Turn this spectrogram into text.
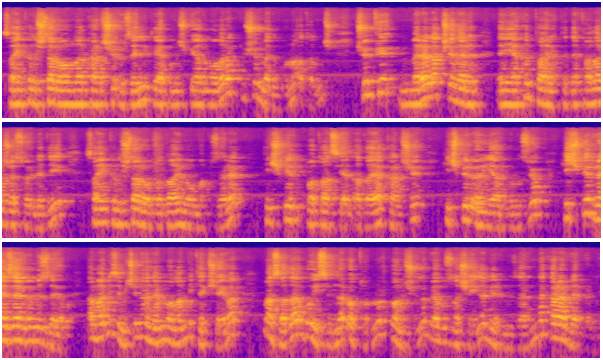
Sayın Kılıçdaroğlu'na karşı özellikle yapılmış bir adım olarak düşünmedim bunu atılmış. Çünkü Meral Akşener'in e, yakın tarihte defalarca söylediği Sayın Kılıçdaroğlu dahil olmak üzere hiçbir potansiyel adaya karşı hiçbir ön yargımız yok, hiçbir rezervimiz de yok. Ama bizim için önemli olan bir tek şey var. Masada bu isimler oturulur, konuşulur ve uzlaşıyla birinin üzerinde karar verilir.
